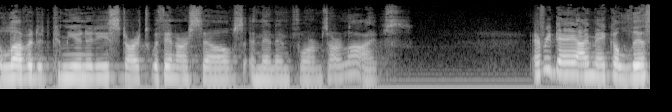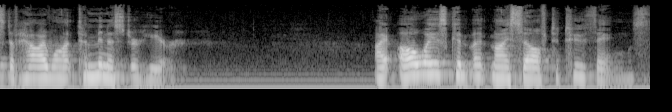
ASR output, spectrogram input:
Beloved community starts within ourselves and then informs our lives. Every day I make a list of how I want to minister here. I always commit myself to two things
